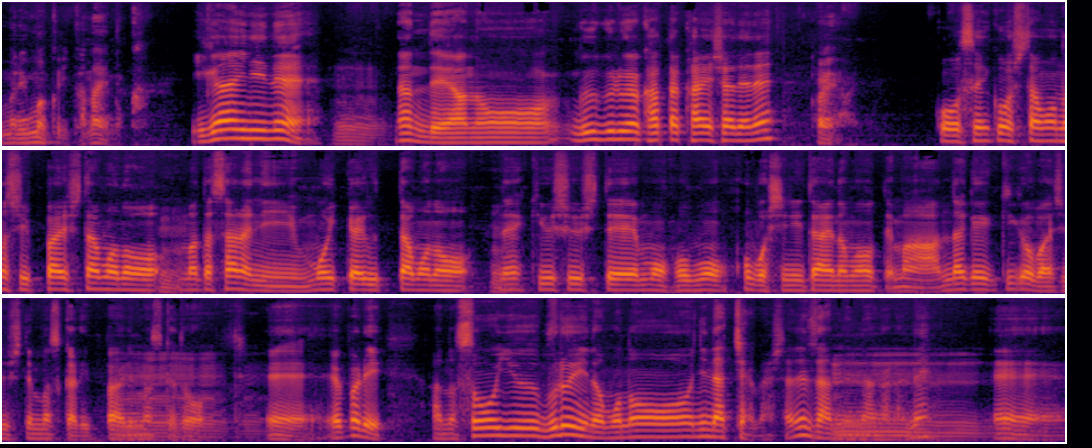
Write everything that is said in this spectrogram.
んまりうまくいかないのか。意外にねうん、なんであの Google が買った会社でねはいはい。こう成功したもの失敗したもの、うんまたさらにもう一回売ったもの、ね吸収してもうほぼほぼ死に体のものってまああんだけ企業買収してますからいっぱいありますけど、えーやっぱりあのそういう部類のものになっちゃいましたね残念ながらね。うんえ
